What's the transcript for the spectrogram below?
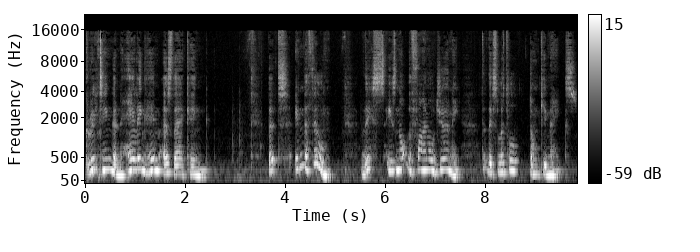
greeting and hailing him as their king. But in the film, this is not the final journey that this little donkey makes.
